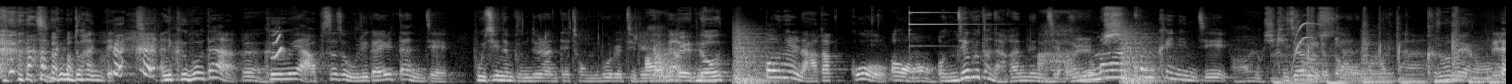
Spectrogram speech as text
더안 돼. 지금도 한 돼. 아니 그보다 네. 그에 앞서서 우리가 일단 이제 보시는 분들한테 정보를 드리려면 아, 네네. 몇 번을 나갔고 어, 어. 언제부터 나갔는지 아, 얼마나 역시. 콩퀸인지 아 역시 이렇게 하는 겁니다. 그러네요. 네.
